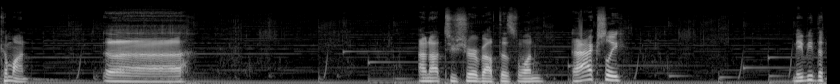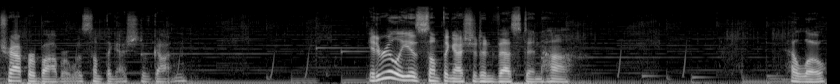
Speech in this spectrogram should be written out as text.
Come on. Uh, I'm not too sure about this one. Actually, maybe the Trapper Bobber was something I should have gotten. It really is something I should invest in, huh? Hello.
